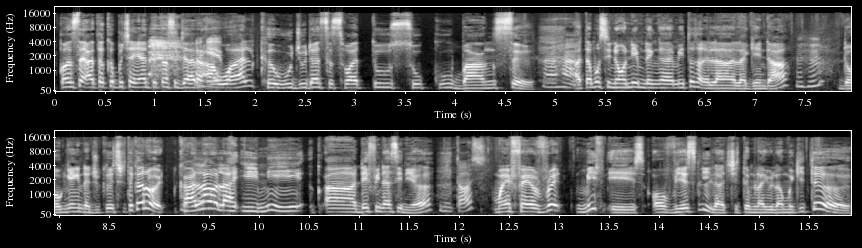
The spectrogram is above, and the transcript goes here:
Konsep atau kepercayaan Tentang sejarah Okay. awal Kewujudan sesuatu suku bangsa Aha. Ataupun sinonim dengan mitos adalah Legenda Mhm. Dongeng dan juga cerita karut Kalaulah ini uh, Definasi dia Mitos My favourite myth is Obviously lah Cerita Melayu lama kita.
